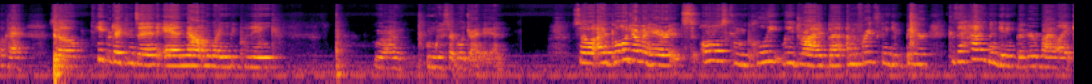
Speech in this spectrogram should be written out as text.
Okay, so heat protectant's in, and now I'm going to be putting I'm gonna start blow drying it again. So I blow dry my hair. It's almost completely dried, but I'm afraid it's gonna get bigger because it has been getting bigger by like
